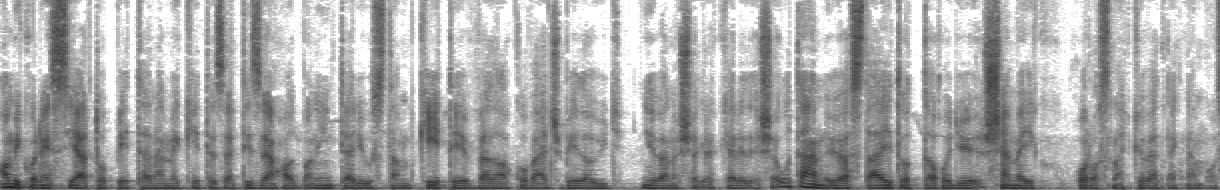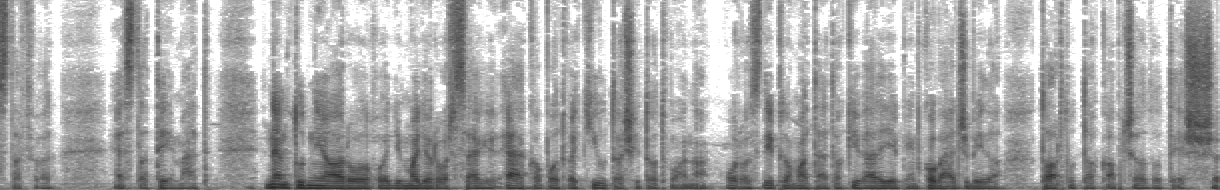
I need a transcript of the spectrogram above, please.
Amikor én Szijjártó Péterrel még 2016-ban interjúztam két évvel a Kovács Béla ügy nyilvánosságra kerülése után, ő azt állította, hogy semmelyik orosz nagykövetnek nem hozta föl ezt a témát. Nem tudni arról, hogy Magyarország elkapott vagy kiutasított volna orosz diplomatát, akivel egyébként Kovács Béla tartotta a kapcsolatot, és,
